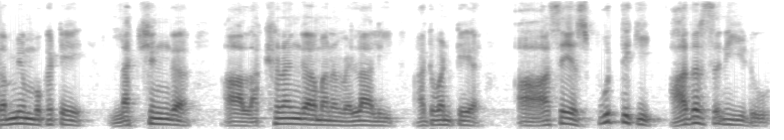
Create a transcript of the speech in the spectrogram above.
గమ్యం ఒకటే లక్ష్యంగా ఆ లక్షణంగా మనం వెళ్ళాలి. అటువంటి ఆ ఆశయ స్ఫూర్తికి ఆదర్శనీయుడు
